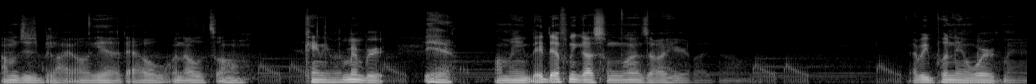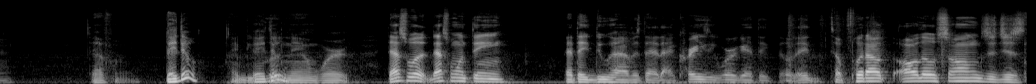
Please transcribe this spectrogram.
I'm just be like, oh yeah, that old an old song. Can't even remember it. Yeah. I mean, they definitely got some ones out here like um, they be putting in work, man. Definitely. They do. They be They do. putting in work. That's what. That's one thing that they do have is that that crazy work ethic though. They to put out all those songs is just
